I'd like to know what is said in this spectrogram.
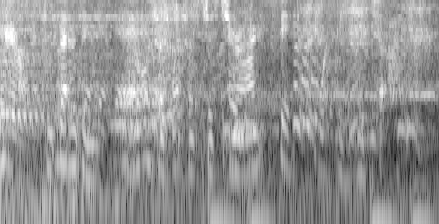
now. Do better than this. Otherwise, trust just your eyes. What they did to us.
